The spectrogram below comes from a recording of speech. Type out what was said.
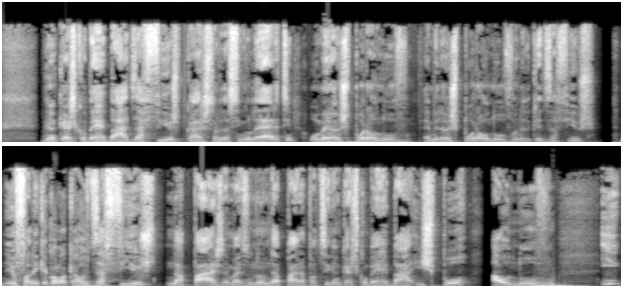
gancast.com.br barra desafios, por causa da história da Singularity, ou melhor, expor ao novo. É melhor expor ao novo, né, do que desafios. Eu falei que ia colocar os desafios na página, mas o nome da página pode ser gancast.com.br barra expor ao novo E,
